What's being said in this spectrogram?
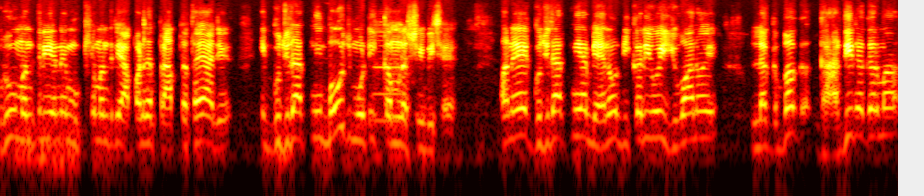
ગૃહમંત્રી અને મુખ્યમંત્રી આપણને પ્રાપ્ત થયા છે. એ ગુજરાતની બહુ જ મોટી કમનસીબી છે. અને ગુજરાતની આ બહેનો દીકરીઓ યુવાનોએ લગભગ ગાંધીનગરમાં,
